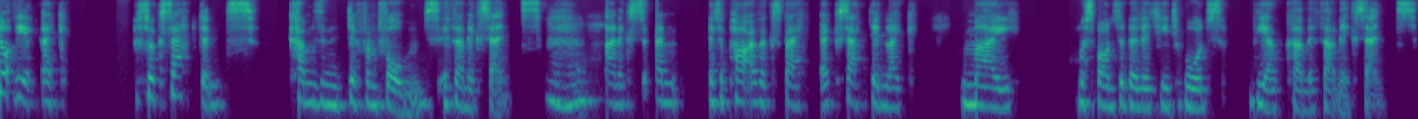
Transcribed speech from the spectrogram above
not the like so acceptance comes in different forms, if that makes sense. Mm-hmm. And ex- and it's a part of expect accepting like my responsibility towards the outcome, if that makes sense.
